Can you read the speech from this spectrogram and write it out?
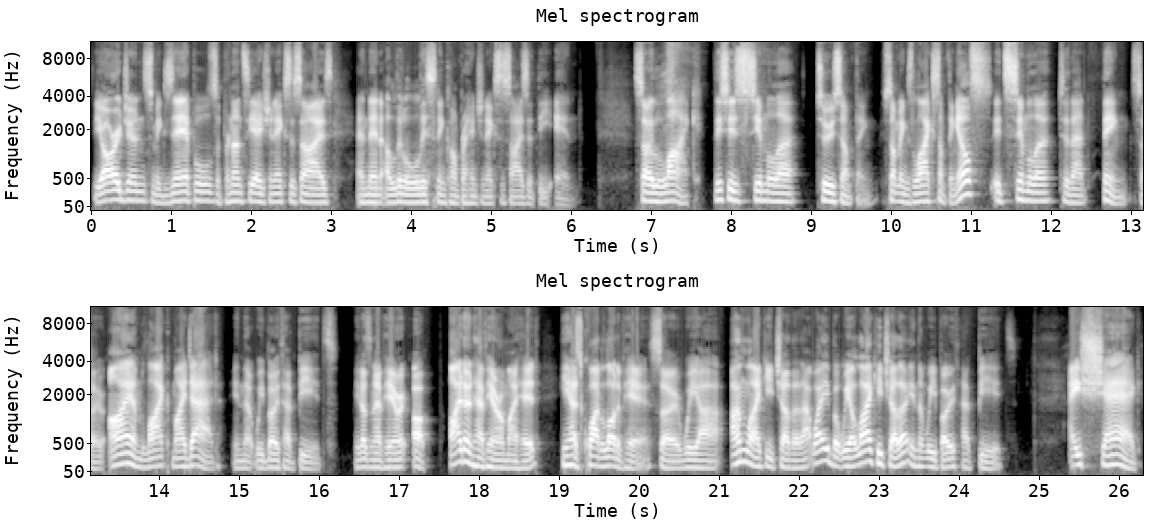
the origin, some examples, a pronunciation exercise, and then a little listening comprehension exercise at the end. So, like, this is similar to something. If something's like something else, it's similar to that thing. So, I am like my dad in that we both have beards. He doesn't have hair. Oh, I don't have hair on my head. He has quite a lot of hair. So, we are unlike each other that way, but we are like each other in that we both have beards. A shag.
